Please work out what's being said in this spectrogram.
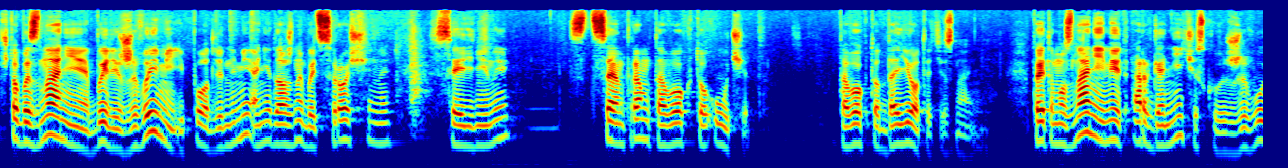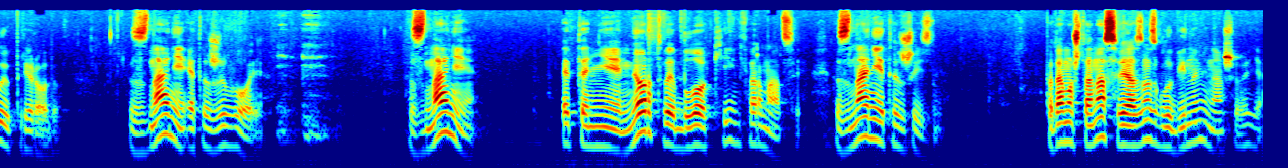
Чтобы знания были живыми и подлинными, они должны быть срощены, соединены с центром того, кто учит, того, кто дает эти знания. Поэтому знания имеют органическую, живую природу. Знание — это живое. Знание — это не мертвые блоки информации. Знание — это жизнь. Потому что она связана с глубинами нашего «я».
